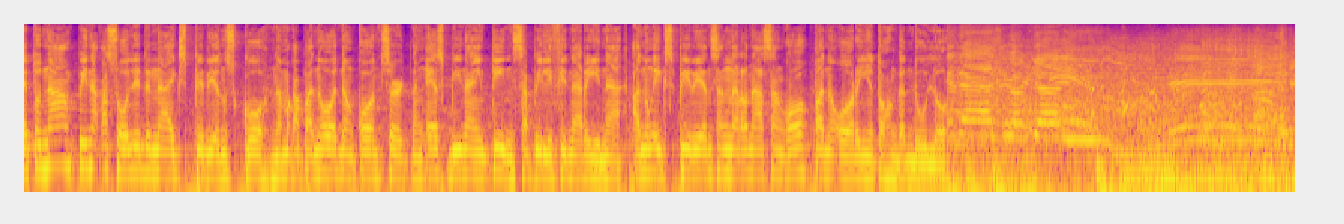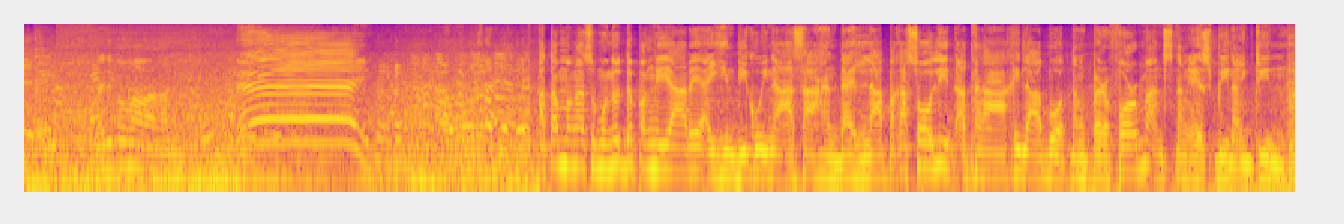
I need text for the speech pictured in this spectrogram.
Ito na ang pinaka-solid na experience ko na makapanood ng concert ng SB19 sa Philippine Arena. Anong experience ang naranasan ko? Panoorin nyo to hanggang dulo. Yan na, si Ma'am Jackie. Pwede po makakan. Hey! At ang mga sumunod na pangyayari ay hindi ko inaasahan dahil napaka-solid at nakakakilabot ng performance ng SB19.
